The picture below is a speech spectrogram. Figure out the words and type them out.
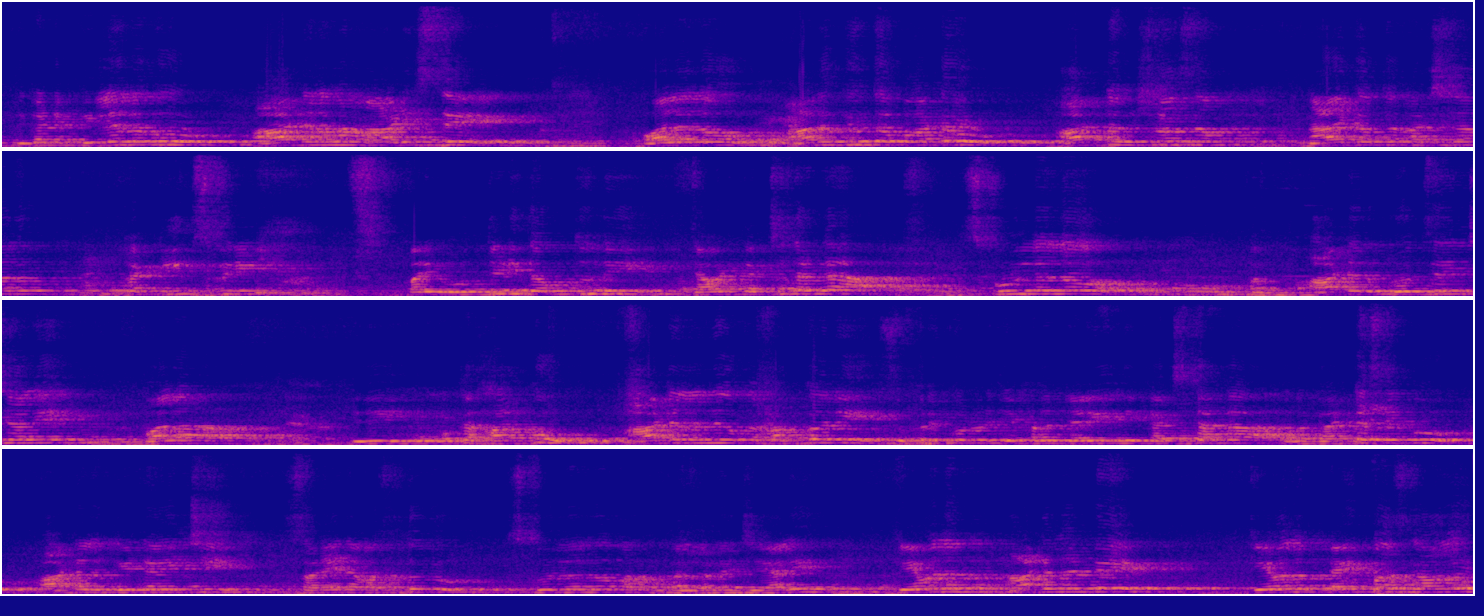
ఎందుకంటే పిల్లలకు ఆటలు మనం ఆడిస్తే వాళ్ళలో ఆరోగ్యంతో పాటు ఆత్మవిశ్వాసం నాయకత్వ లక్షణాలు ఒక టీమ్ స్పిరిట్ మరి ఒత్తిడి తగ్గుతుంది. కాబట్టి ఖచ్చితంగా స్కూళ్ళలో ఆటలు ప్రోత్సహించాలి. వాళ్ళ ఇది ఒక హక్కు ఆటలు అనేది ఒక హక్కు అని సుప్రీంకోర్టు చెప్పడం జరిగింది. ఖచ్చితంగా ఒక గంట సేపు ఆటలు కేటాయించి సరైన వసతులు స్కూళ్ళలో మనం కల్పన చేయాలి. కేవలం ఆటలంటే కేవలం టైం పాస్ కాదు.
